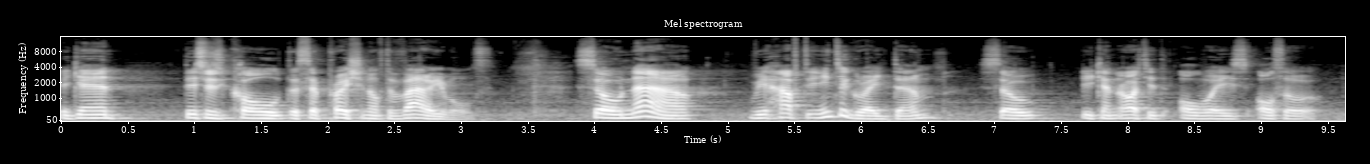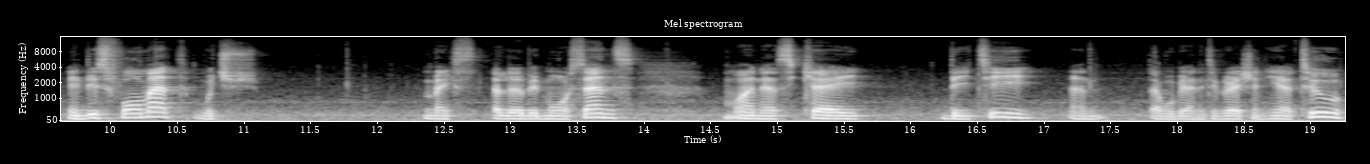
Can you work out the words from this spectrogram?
Again, this is called the separation of the variables. So now we have to integrate them. So you can write it always also in this format, which makes a little bit more sense. Minus k dt, and that will be an integration here too.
